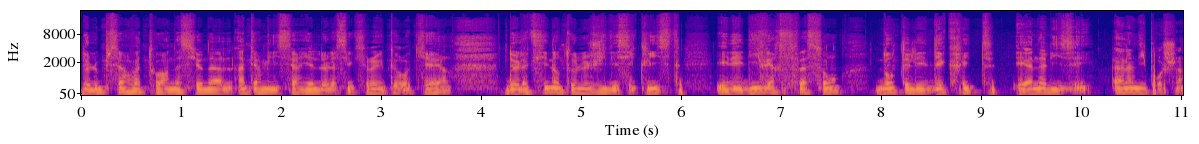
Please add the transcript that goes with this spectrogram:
de l'Observatoire national interministériel de la sécurité routière, de l'accidentologie des cyclistes et des diverses façons dont elle est décrite et analysée. À lundi prochain.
